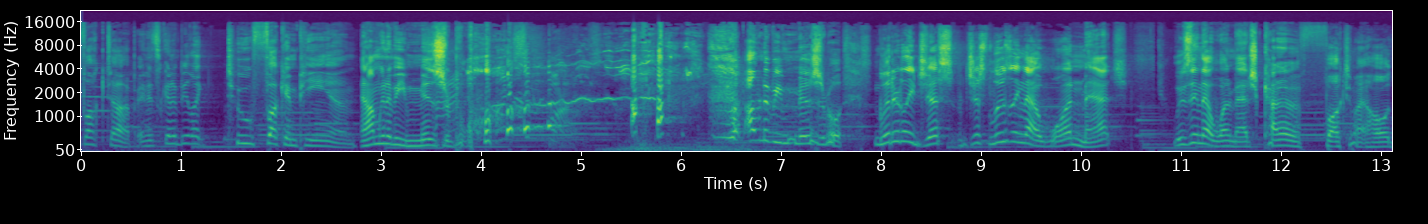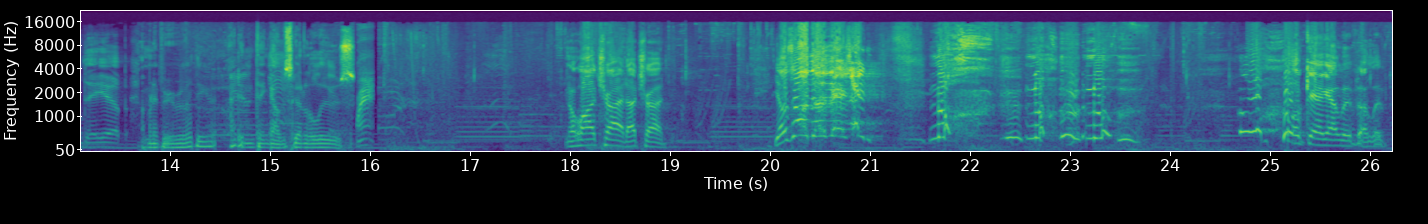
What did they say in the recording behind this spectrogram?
fucked up and it's gonna be like 2 fucking PM and I'm gonna be miserable. I'm gonna be miserable. Literally just just losing that one match, losing that one match kind of fucked my whole day up. I'm gonna be real with you. I didn't think I was gonna lose. No, I tried. I tried. Yo, on the vision! No, no, no. okay, I got lived. I lived.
